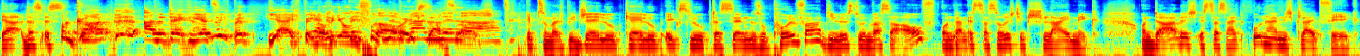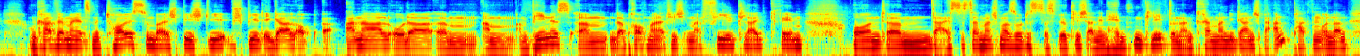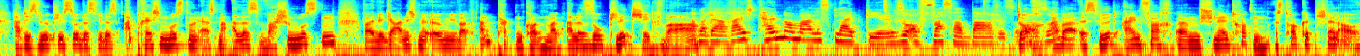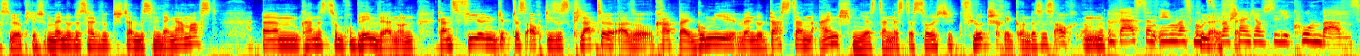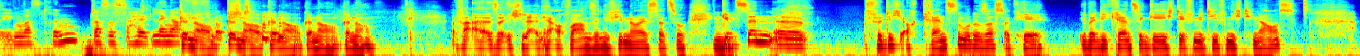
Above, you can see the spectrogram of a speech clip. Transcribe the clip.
Ja, das ist. Oh Gott, alle denken jetzt, ich bin, ja, ich bin Ja, noch Jungfrau, ich sag's euch. Gibt zum Beispiel J-Loop, K-Loop, X-Loop, das sind so Pulver, die löst du in Wasser auf und dann ist das so richtig schleimig. Und dadurch ist das halt unheimlich gleitfähig. Und gerade wenn man jetzt mit Toys zum Beispiel spielt, egal ob äh, anal oder ähm, am, am Penis, ähm, da braucht man natürlich immer viel Kleidcreme. Und ähm, da ist es dann manchmal so, dass das wirklich an den Händen klebt und dann kann man die gar nicht mehr anpacken. Und dann hatte ich es wirklich so, dass wir das abbrechen mussten und erstmal alles waschen mussten, weil wir gar nicht mehr irgendwie was anpacken konnten, weil alles so klitschig war. Aber da reicht kein normales Gleitgel, so auf Wasserbasis oder Doch, so. aber es wird einfach ähm, schnell trocken. Es trocknet schnell aus, wirklich. Und wenn du das halt wirklich dann ein bisschen länger machst, ähm, kann es zum Problem werden. Und ganz vielen gibt es auch dieses glatte, also gerade bei Gummi, wenn du das dann einschmierst, dann ist das so richtig flutschrig. Und das ist auch ähm, Und da ist dann irgendwas Cooler mit Effekt. wahrscheinlich auf Silikonbasis irgendwas drin, dass es halt länger genau, flutscht. genau, genau, genau, genau. Also ich lerne ja auch wahnsinnig viel Neues dazu. Mhm. Gibt's denn äh, für dich auch Grenzen, wo du sagst, okay, über die Grenze gehe ich definitiv nicht hinaus?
